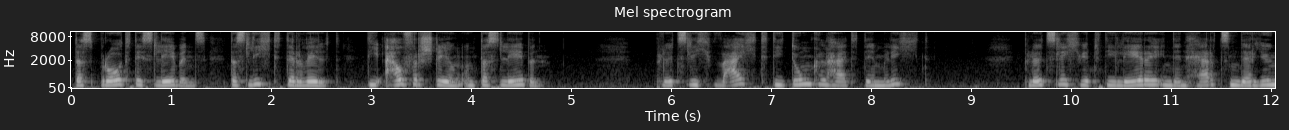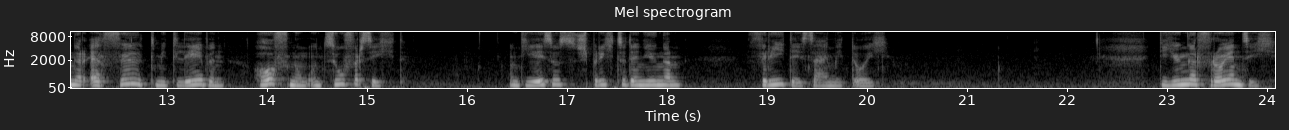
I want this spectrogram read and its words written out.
Das Brot des Lebens, das Licht der Welt, die Auferstehung und das Leben. Plötzlich weicht die Dunkelheit dem Licht. Plötzlich wird die Leere in den Herzen der Jünger erfüllt mit Leben, Hoffnung und Zuversicht. Und Jesus spricht zu den Jüngern, Friede sei mit euch. Die Jünger freuen sich,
